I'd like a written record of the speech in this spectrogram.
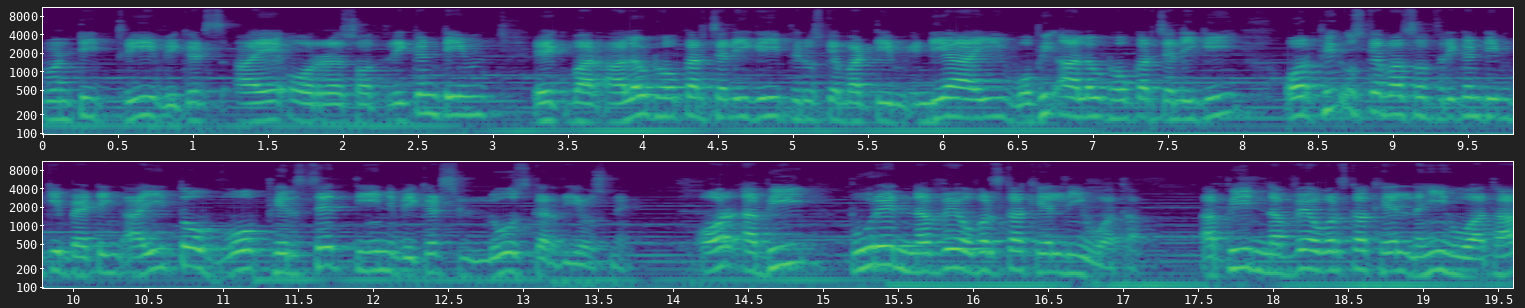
23 विकेट्स आए और साउथ अफ्रीकन टीम एक बार ऑल आउट होकर चली गई, फिर उसके बाद टीम इंडिया आई, वो भी ऑल आउट होकर चली गई और फिर उसके बाद साउथ अफ्रीकन टीम की बैटिंग आई तो वो फिर से तीन विकेट्स लूज कर दिए उसने। और अभी पूरे नब्बे ओवर्स का खेल नहीं हुआ था। अभी नब्बे ओवर्स का खेल नहीं हुआ था।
